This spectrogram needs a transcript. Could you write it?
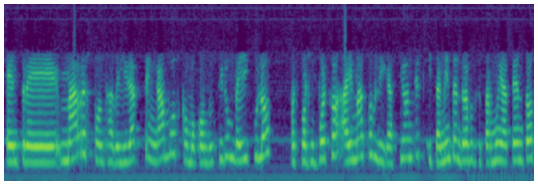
entre más responsabilidad tengamos como conducir un vehículo, pues por supuesto hay más obligaciones y también tendremos que estar muy atentos.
